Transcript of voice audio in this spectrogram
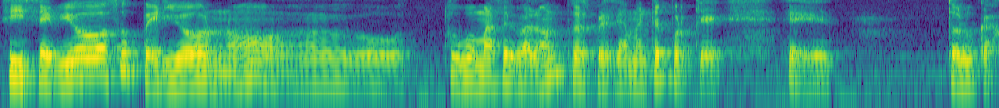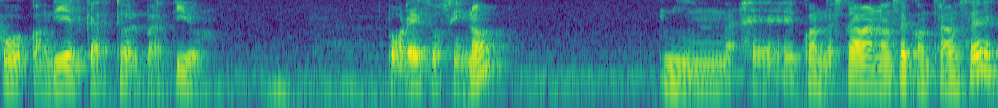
Sí, se vio superior, ¿no? tuvo más el balón, pues precisamente porque eh, Toluca jugó con 10 casi todo el partido. Por eso, si no, eh, cuando estaban 11 contra 11,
